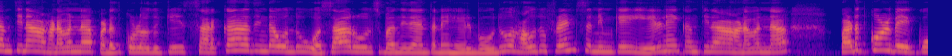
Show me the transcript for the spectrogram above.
ಕಂತಿನ ಹಣವನ್ನು ಪಡೆದುಕೊಳ್ಳೋದಕ್ಕೆ ಸರ್ಕಾರದಿಂದ ಒಂದು ಹೊಸ ರೂಲ್ಸ್ ಬಂದಿದೆ ಅಂತಲೇ ಹೇಳ್ಬೋದು. ಹೌದು ಫ್ರೆಂಡ್ಸ್ ನಿಮಗೆ ಏಳನೇ ಕಂತಿನ ಹಣವನ್ನು ಪಡೆದುಕೊಳ್ಬೇಕು.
